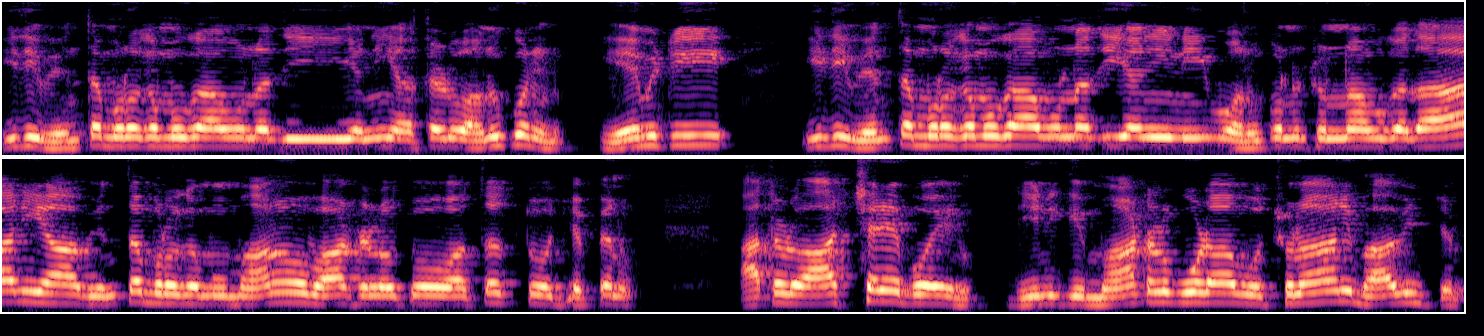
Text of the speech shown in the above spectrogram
ఇది వింత మృగముగా ఉన్నది అని అతడు అనుకొనిను. ఏమిటి? ఇది వింత మృగముగా ఉన్నది అని నీవు అనుకొనుచున్నావు కదా అని ఆ వింత మృగము మానవ భాషలతో అతడితో చెప్పాను. అతడు ఆశ్చర్యపోయాను. దీనికి మాటలు కూడా వచ్చునా అని భావించను.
